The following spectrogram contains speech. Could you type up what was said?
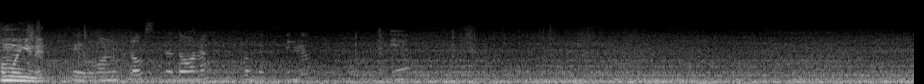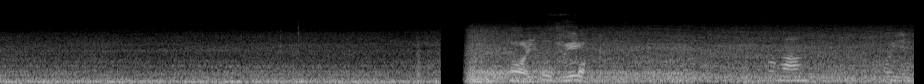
I'm winging it. Okay, we want to close the door now from the window. Yeah. Oh you Oh, wait. fuck. Oh, Go around. Oh yeah.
